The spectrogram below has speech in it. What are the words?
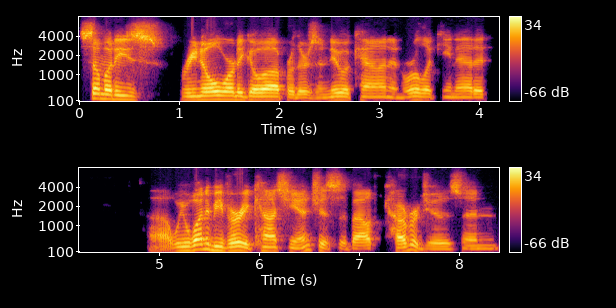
somebody's renewal were to go up or there's a new account and we're looking at it, uh, we want to be very conscientious about coverages and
